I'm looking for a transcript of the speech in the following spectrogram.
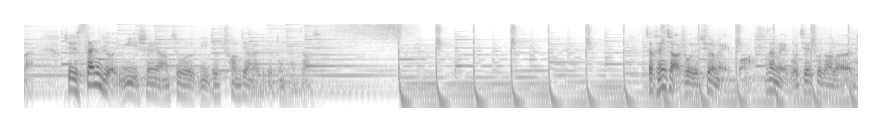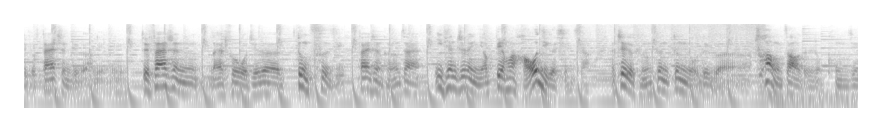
来，所以三者于一身，然后最后也就创建了这个冬天造型。在很小的时候我就去了美国，在美国接触到了这个 fashion 这个领域。对 fashion 来说，我觉得更刺激。fashion 可能在一天之内你要变换好几个形象，那这个可能更更有这个创造的这种空间，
